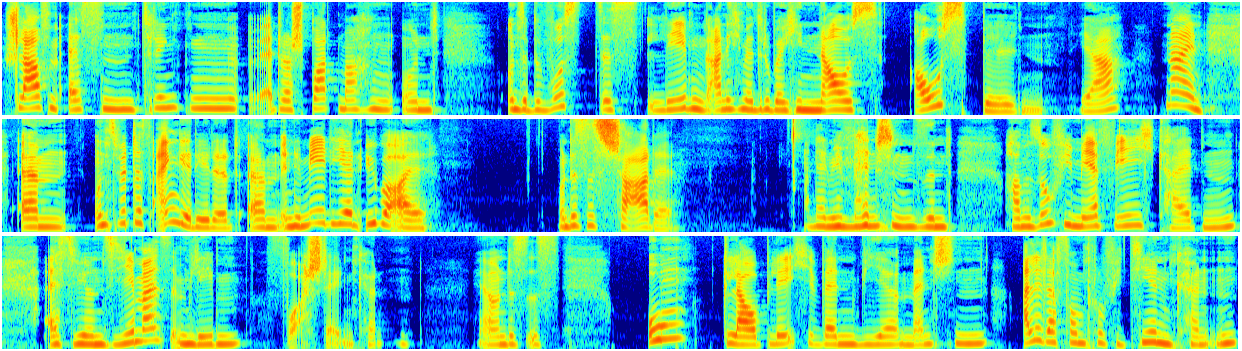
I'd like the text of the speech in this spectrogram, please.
schlafen, essen, trinken, etwas Sport machen und unser bewusstes Leben gar nicht mehr darüber hinaus ausbilden. Ja, nein, ähm, uns wird das eingeredet, ähm, in den Medien, überall. Und es ist schade. Denn wir Menschen sind, haben so viel mehr Fähigkeiten, als wir uns jemals im Leben vorstellen könnten. Ja, und es ist unglaublich, wenn wir Menschen alle davon profitieren könnten,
